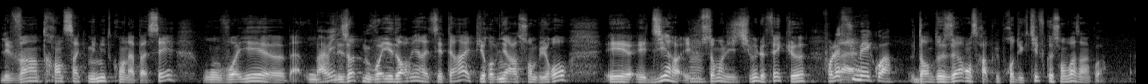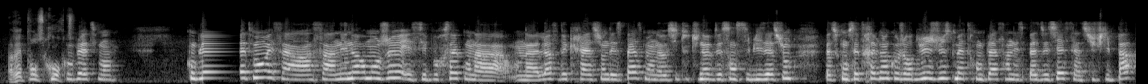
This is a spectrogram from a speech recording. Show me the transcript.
les 20-35 minutes qu'on a passées où on voyait, euh, bah, où bah les autres nous voyaient dormir, etc. Et puis revenir à son bureau et, et dire, et hum. justement légitimer le fait que. Faut l'assumer, quoi. Dans deux heures, on sera plus productif que son voisin, quoi. Réponse courte. Complètement. Complètement, et c'est un, un, énorme enjeu, et c'est pour ça qu'on a, on a l'offre de création d'espace, mais on a aussi toute une offre de sensibilisation, parce qu'on sait très bien qu'aujourd'hui, juste mettre en place un espace de sieste, ça suffit pas,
